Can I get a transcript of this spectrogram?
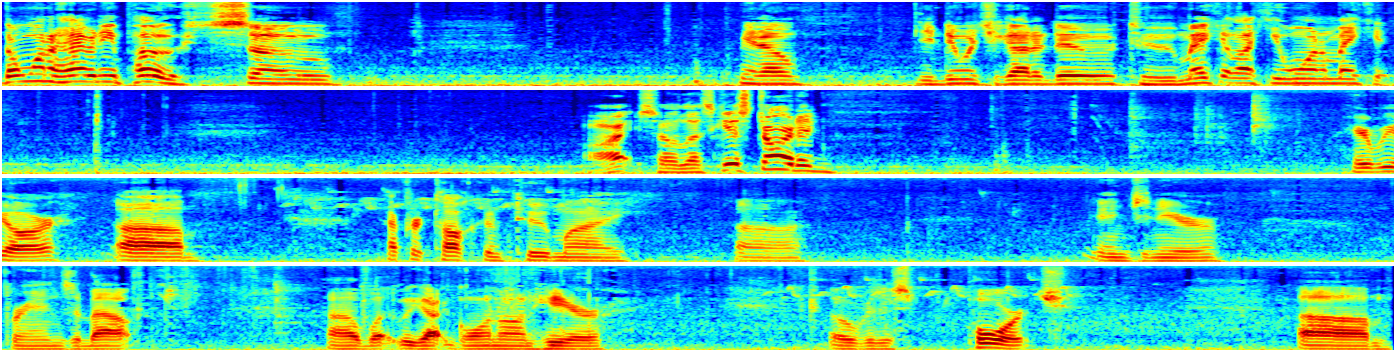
don't want to have any posts. So, you know, you do what you got to do to make it like you want to make it. All right, so let's get started. Here we are. Um, after talking to my uh, engineer friends about uh, what we got going on here over this porch, um,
